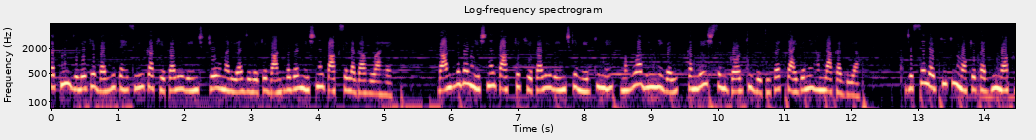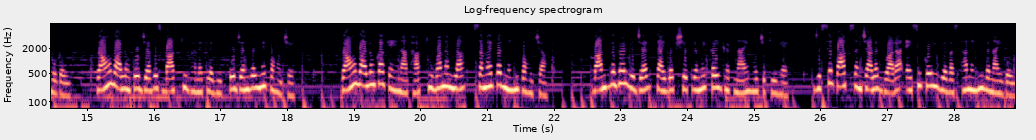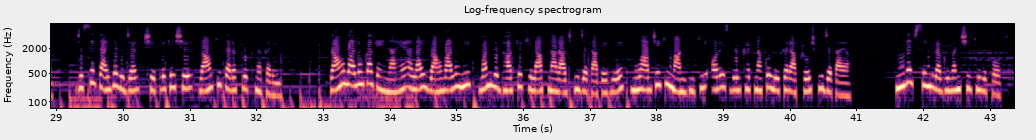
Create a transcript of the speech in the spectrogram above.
कटनी ज़िले के बरही तहसील का खेतौली रेंज जो उमरिया ज़िले के बांधवगढ़ नेशनल पार्क से लगा हुआ है। बांधवगढ़ नेशनल पार्क के खेतौली रेंज के मेरकी में महुआ बीनने गई कमलेश सिंह गौड़ की बेटी पर टाइगर ने हमला कर दिया, जिससे लड़की की मौके पर ही मौत हो गई। गाँव वालों को जब इस बात की भनक लगी तो जंगल में पहुँचे। गाँव वालों का कहना था कि वन अमला समय पर नहीं पहुँचा। बांधवगढ़ रिज़र्व टाइगर क्षेत्र में कई घटनाएँ हो चुकी है, जिससे पार्क संचालक द्वारा ऐसी कोई व्यवस्था नहीं बनाई गई। जिससे टाइगर रिज़र्व क्षेत्र के शेर गाँव की तरफ़ रुख न करें। गाँव वालों का कहना है, अलाई गाँव वालों ने वन विभाग के खिलाफ नाराज़गी जताते हुए मुआवजे की मांग भी की और इस दुर्घटना को लेकर आक्रोश भी जताया। नीरज सिंह, रघुवंशी की रिपोर्ट।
